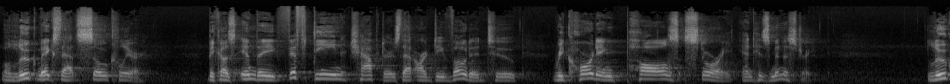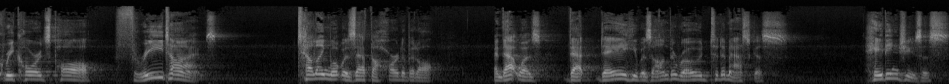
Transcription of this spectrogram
Well, Luke makes that so clear because in the 15 chapters that are devoted to recording Paul's story and his ministry, Luke records Paul three times telling what was at the heart of it all. And that was that day he was on the road to Damascus, hating Jesus.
